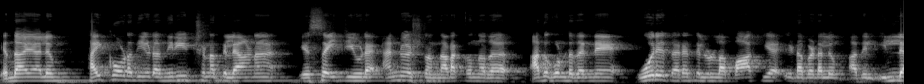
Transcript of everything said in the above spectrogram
എന്തായാലും ഹൈക്കോടതിയുടെ നിരീക്ഷണത്തിലാണ് എസ് ഐ ടിയുടെ അന്വേഷണം നടക്കുന്നത് അതുകൊണ്ട് തന്നെ ഒരു തരത്തിലുള്ള ബാഹ്യ ഇടപെടലും അതിൽ ഇല്ല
